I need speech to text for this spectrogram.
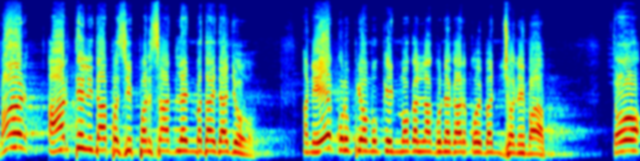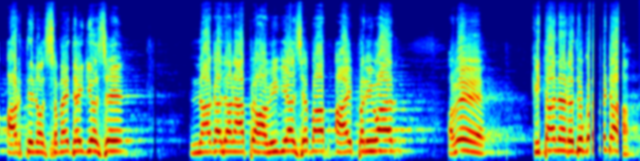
પણ આરતી લીધા પછી પ્રસાદ લઈને બધા જાજો. અને એક રૂપિયો મૂકીને મોગલના ગુનેગાર કોઈ બનશો નહીં બાપ. તો આરતીનો સમય થઈ ગયો છે. નાગાદાન આપે આવી ગયા છે બાપ, આય પરિવાર. હવે ગીતાને રજૂ કરો બેટા.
